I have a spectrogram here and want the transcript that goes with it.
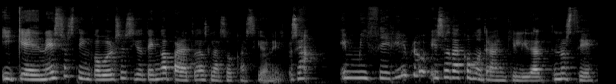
y que en esos 5 bolsos yo tenga para todas las ocasiones. O sea, en mi cerebro eso da como tranquilidad. No sé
